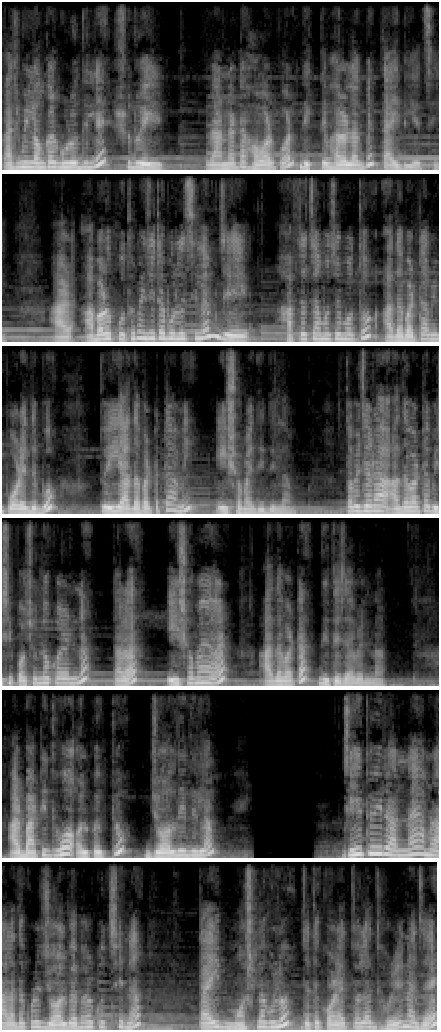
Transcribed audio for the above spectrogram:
কাশ্মীর লঙ্কার গুঁড়ো দিলে শুধু এই রান্নাটা হওয়ার পর দেখতে ভালো লাগবে তাই দিয়েছি। আর আবারও প্রথমে যেটা বলেছিলাম যে, হাফ চা চামচের মতো আদা বাটা আমি পরে দেব। তো এই আদা বাটাটা আমি এই সময় দিয়ে দিলাম। তবে যারা আদা বাটা বেশি পছন্দ করেন না, তারা এই সময় আর আদা বাটা দিতে যাবেন না। আর বাটি ধোয়া অল্প একটু জল দিয়ে দিলাম। যেহেতু এই রান্নায় আমরা আলাদা করে জল ব্যবহার করছি না, তাই মশলাগুলো যাতে কড়াইয়ের তলায় ধরে না যায়,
